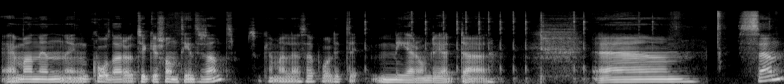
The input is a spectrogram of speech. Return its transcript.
är man en, en kodare och tycker sånt är intressant så kan man läsa på lite mer om det där. Um, sen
